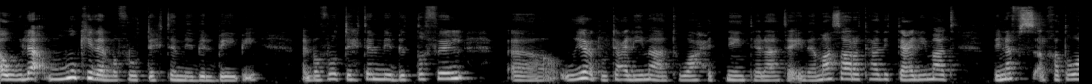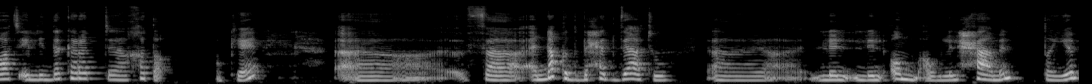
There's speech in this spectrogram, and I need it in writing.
أو لا مو كذا المفروض تهتمي بالبيبي. المفروض تهتمي بالطفل آه، ويعطوا تعليمات واحد اثنين ثلاثة. إذا ما صارت هذه التعليمات بنفس الخطوات اللي ذكرت آه، خطأ. أوكي؟ فالنقد بحد ذاته للأم أو للحامل طيب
